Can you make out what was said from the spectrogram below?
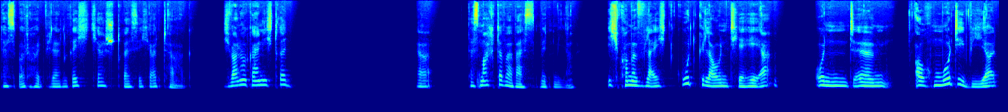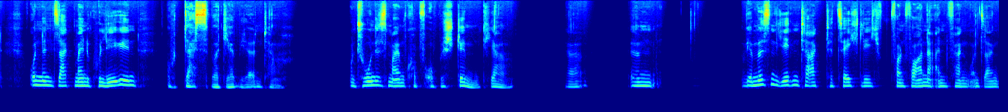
das wird heute wieder ein richtiger stressiger Tag. Ich war noch gar nicht drin. Ja, das macht aber was mit mir. Ich komme vielleicht gut gelaunt hierher und ähm, auch motiviert und dann sagt meine Kollegin, oh, das wird ja wieder ein Tag. Und schon ist in meinem Kopf, oh, bestimmt, ja. Ja. Ähm, wir müssen jeden Tag tatsächlich von vorne anfangen und sagen,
